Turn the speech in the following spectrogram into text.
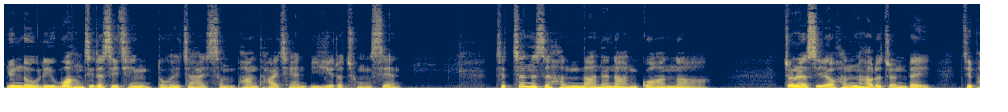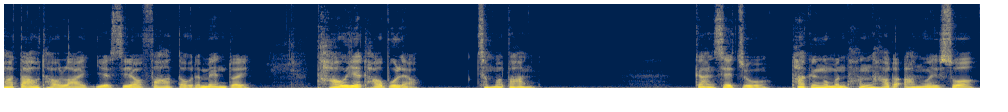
与努力忘记的事情，都会在审判台前一一的重现。这真的是很难的难关呐！纵然是有很好的准备，只怕到头来也是要发抖的面对，逃也逃不了，怎么办？感谢主，他给我们很好的安慰，说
